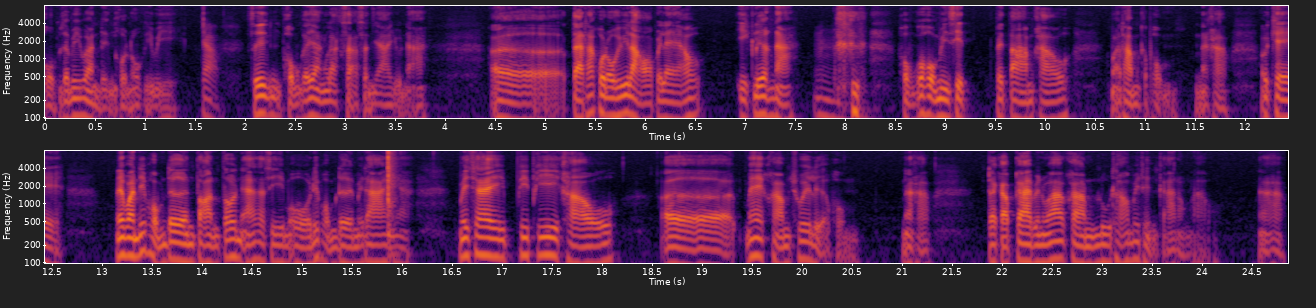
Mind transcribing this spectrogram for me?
ผมจะไม่มีวันดึงคนโอกิวีครับซึ่งผมก็ยังรักษาสัญญาอยู่นะเอ่อแต่ถ้าคนโอกิวีลาออกไปแล้ว อีกเรื่องนะอืมผมก็คงมีสิทธิ์ไปตามเขามาทำกับผมนะครับ โอเค ในวันที่ผมเดินตอนต้น as CMO ที่ผมเดินไม่ได้เนี่ย ไม่ใช่พี่ๆเขาเอ่อไม่ให้ความช่วยเหลือผมนะครับ แต่กลับกลายเป็นว่าความรู้เท่าไม่ถึงการณ์ของเรานะครับ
